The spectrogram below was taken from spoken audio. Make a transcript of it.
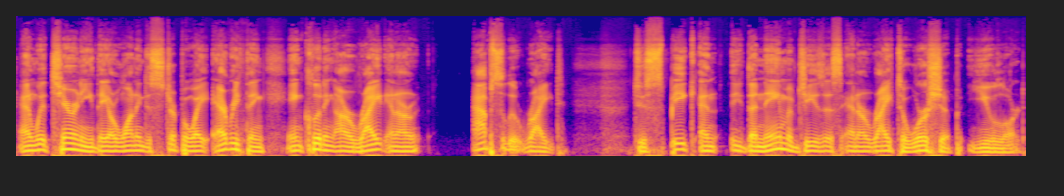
And with tyranny, they are wanting to strip away everything, including our right and our absolute right to speak and the name of Jesus and a right to worship you, Lord.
